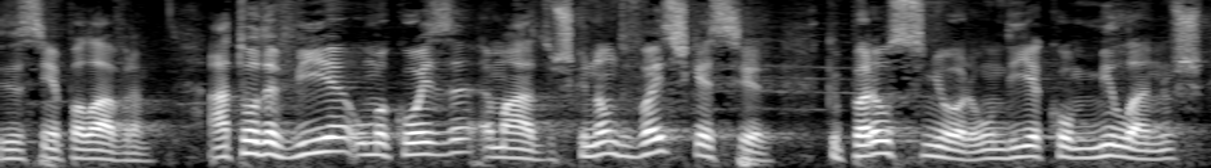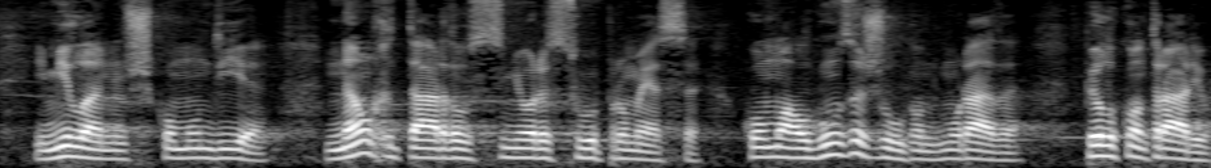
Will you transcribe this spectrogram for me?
Diz assim a palavra: Há todavia uma coisa, amados, que não deveis esquecer: que para o Senhor um dia como mil anos, e mil anos como um dia. Não retarda o Senhor a sua promessa, como alguns a julgam demorada. Pelo contrário,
